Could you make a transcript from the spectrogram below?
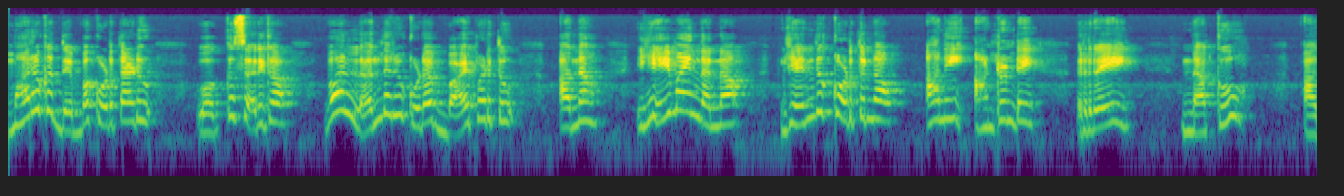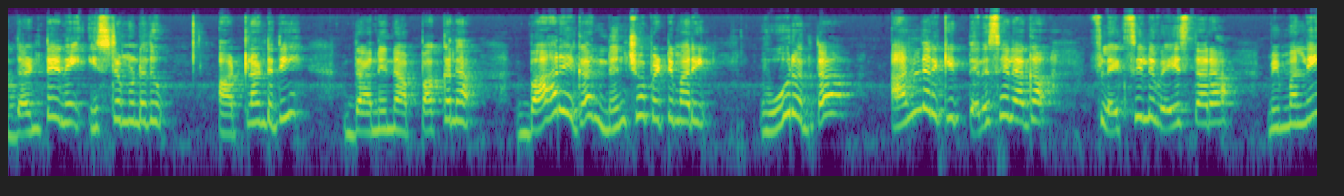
మరొక దెబ్బ కొడతాడు. ఒక్కసారిగా వాళ్ళందరూ కూడా భయపడుతూ అన్నా ఏమైందన్నా? ఎందుకు కొడుతున్నావు? అని అంటుంటే రే నాకు అదంటేనే ఇష్టం ఉండదు అట్లాంటిది దాన్ని నా పక్కన భారీగా నించోపెట్టి మరి ఊరంతా అందరికీ తెలిసేలాగా ఫ్లెక్సీలు వేయిస్తారా? మిమ్మల్ని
